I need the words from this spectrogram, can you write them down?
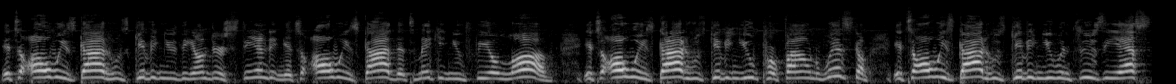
It's always God who's giving you the understanding. It's always God that's making you feel loved. It's always God who's giving you profound wisdom. It's always God who's giving you enthusiasm,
